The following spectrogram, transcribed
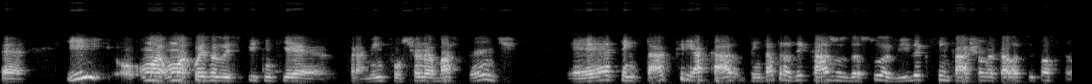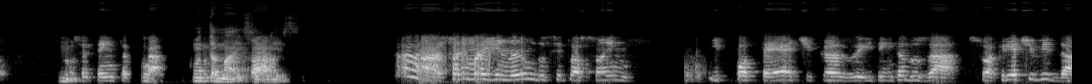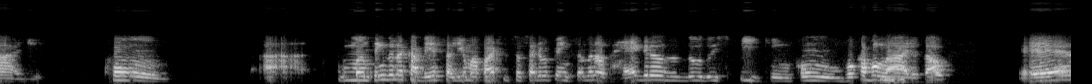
É. E uma, uma coisa do speaking que é para mim funciona bastante é tentar criar casos, tentar trazer casos da sua vida que se encaixam naquela situação. Hum. Você tenta. Tá, Conta mais só, sobre isso. Ah, só imaginando situações hipotéticas e tentando usar sua criatividade com a, mantendo na cabeça ali uma parte do seu cérebro pensando nas regras do, do speaking, com vocabulário e tal, é,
